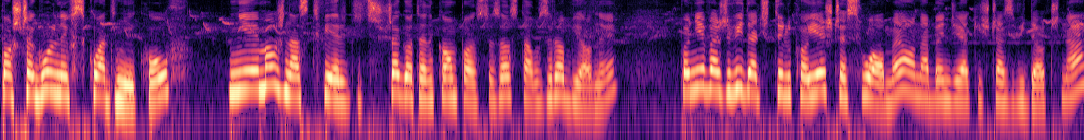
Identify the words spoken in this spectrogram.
poszczególnych składników. Nie można stwierdzić, z czego ten kompost został zrobiony, ponieważ widać tylko jeszcze słomę, ona będzie jakiś czas widoczna,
